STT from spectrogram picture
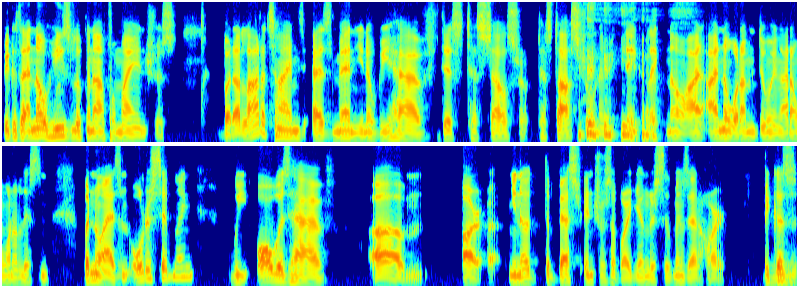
because I know he's looking out for my interests. But a lot of times, as men, you know, we have this testosterone, testosterone, and we think Yeah. like, no, I, I know what I'm doing. I don't want to listen. But no, as an older sibling, we always have um, our, uh, you know, the best interests of our younger siblings at heart because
